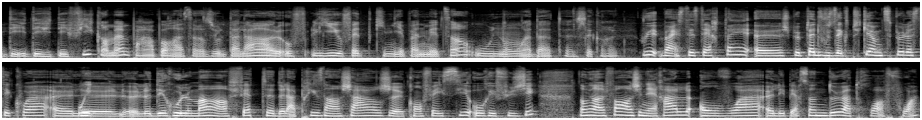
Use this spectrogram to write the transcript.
des, des, défis quand même par rapport à ces résultats-là, liés au fait qu'il n'y ait pas de médecin ou non à date, c'est correct? Oui, ben c'est certain. je peux peut-être vous expliquer un petit peu là, c'est quoi le, le, déroulement en fait de la prise en charge qu'on fait ici aux réfugiés. Donc, dans le fond, en général, on voit les personnes deux à trois fois.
